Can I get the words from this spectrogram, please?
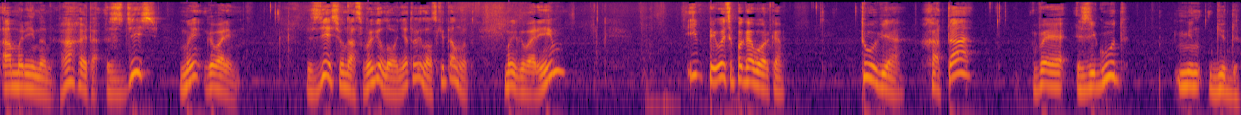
Амринан. Гаха это здесь мы говорим. Здесь у нас в Вавилоне, это Вавилонский Талмуд. Мы говорим, и переводится поговорка. Тувия хата в зигуд мингид.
